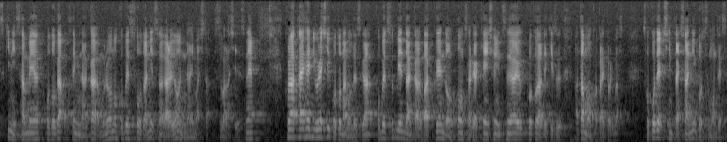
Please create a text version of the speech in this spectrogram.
月に3名ほどがセミナーから無料の個別相談につながるようになりました。素晴らしいですね。これは大変に嬉しいことなのですが、個別面談からバックエンドのコンサルや研修につながることができず、頭を抱えております。そこで新谷さんにご質問です。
